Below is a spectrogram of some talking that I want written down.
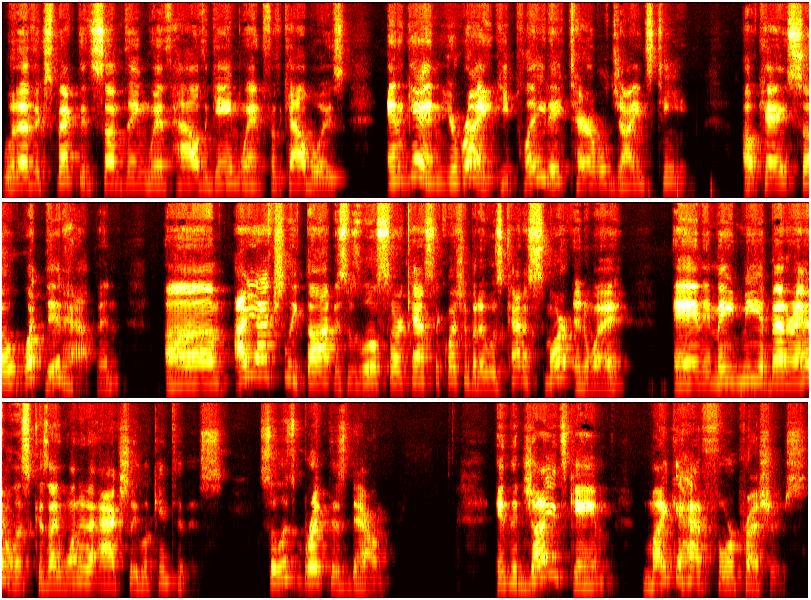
Would have expected something with how the game went for the Cowboys. And again, you're right. He played a terrible Giants team. Okay, so what did happen? Um, I actually thought this was a little sarcastic question, but it was kind of smart in a way, and it made me a better analyst because I wanted to actually look into this. So let's break this down. In the Giants game, Micah had four pressures.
